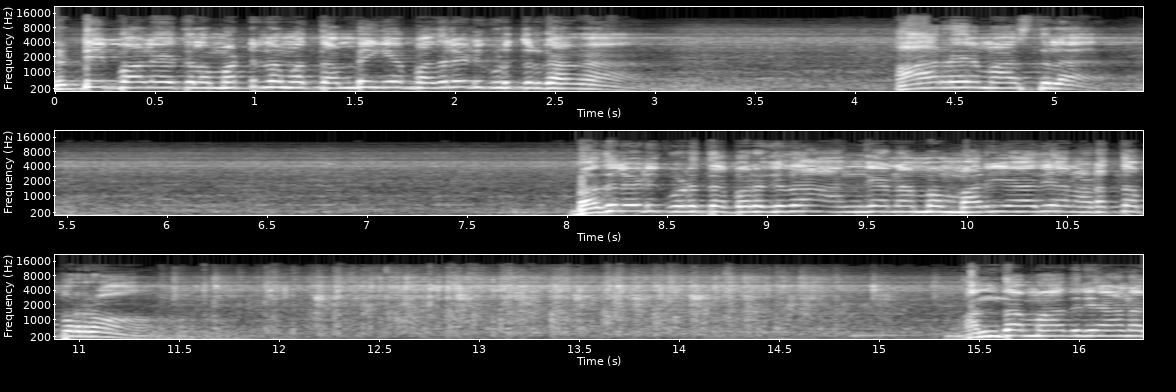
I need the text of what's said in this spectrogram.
ரெட்டிப்பாளையத்தில் மட்டும் நம்ம தம்பிங்க பதிலடி கொடுத்துருக்காங்க. ஆறே மாதத்தில் பதிலடி கொடுத்த பிறகுதான் அங்கே நம்ம மரியாதையாக நடத்தப்படுறோம். அந்த மாதிரியான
